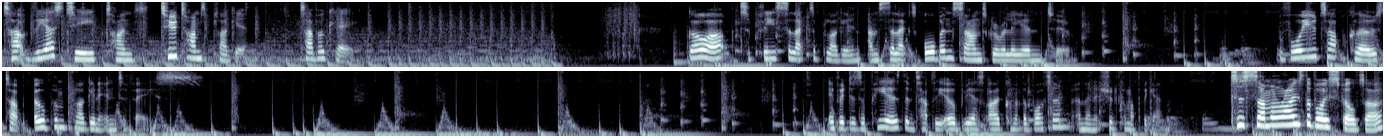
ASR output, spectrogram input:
Tap VST times two times plugin. Tap OK. Go up to please select a plugin and select Auburn Sounds Graillon 2. Before you tap close, tap open plugin interface. If it disappears, then tap the OBS icon at the bottom and then it should come up again. To summarize the voice filter,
